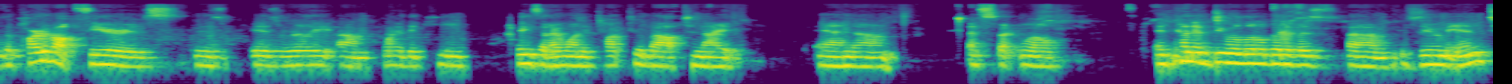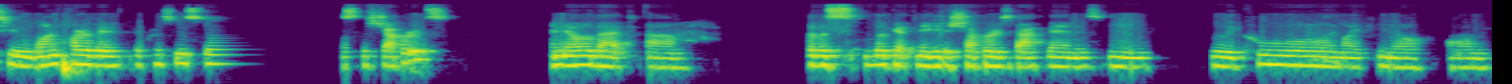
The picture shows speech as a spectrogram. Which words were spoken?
the part about fear is is is really um, one of the key things that I want to talk to you about tonight, and um, expect well, and kind of do a little bit of a um, zoom into one part of the, the Christmas story, the shepherds. I know that um, of us look at maybe the shepherds back then as being really cool and like you know um,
